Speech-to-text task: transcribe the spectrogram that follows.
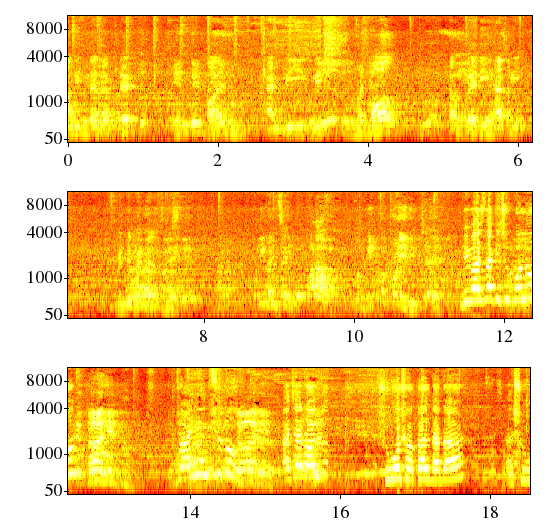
আনইন্টারাপ্টেড হয়। And we wish all very happy independence day বিভাসদা কিছু বলুন? জয় হিন্দ। শুধু? আচ্ছা রঞ্জন শুভ সকাল দাদা। শুভ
